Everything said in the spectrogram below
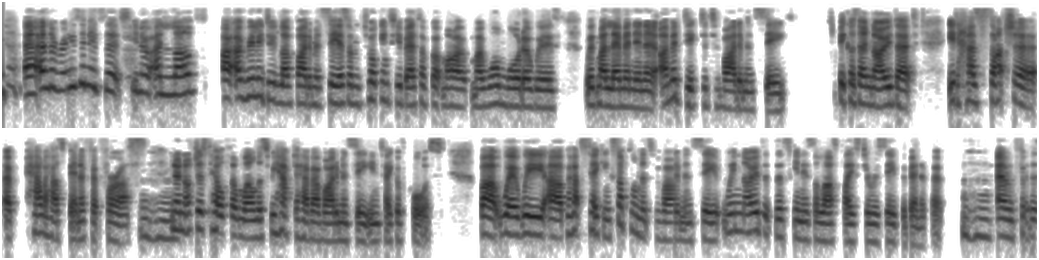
and the reason is that, you know, I love I, I really do love vitamin C. As I'm talking to you, Beth, I've got my, my warm water with, with my lemon in it. I'm addicted to vitamin C because I know that it has such a, a powerhouse benefit for us. Mm-hmm. You know, not just health and wellness. We have to have our vitamin C intake, of course, but where we are perhaps taking supplements for vitamin C, we know that the skin is the last place to receive the benefit. Mm-hmm. And for the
